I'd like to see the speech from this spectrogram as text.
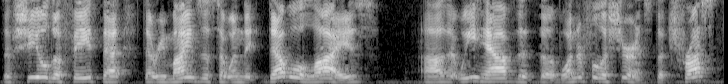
The shield of faith that, that reminds us that when the devil lies, uh, that we have the, the wonderful assurance, the trust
